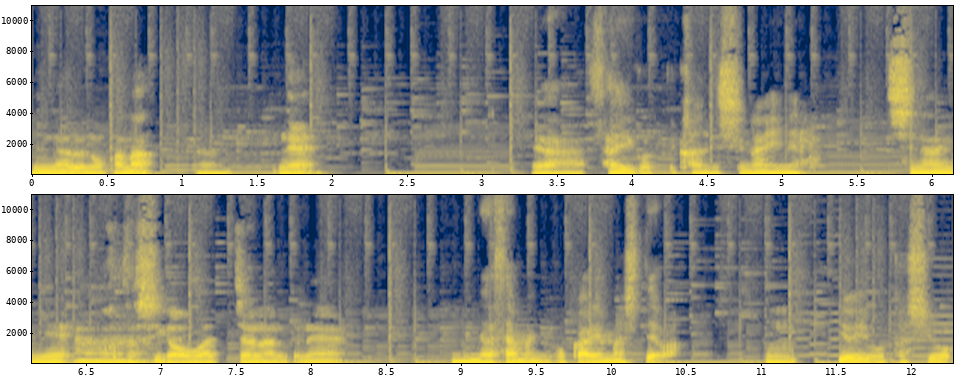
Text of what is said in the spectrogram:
になるのかな？うん。ね。いや最後って感じしないね。しないね。今年が終わっちゃうなんてね。皆様におかれましては、うん。良いお年を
